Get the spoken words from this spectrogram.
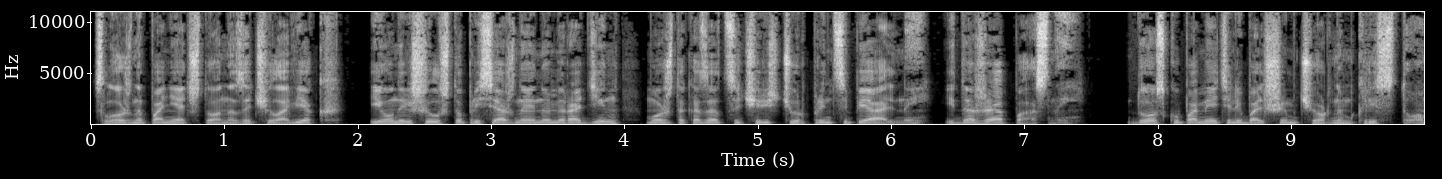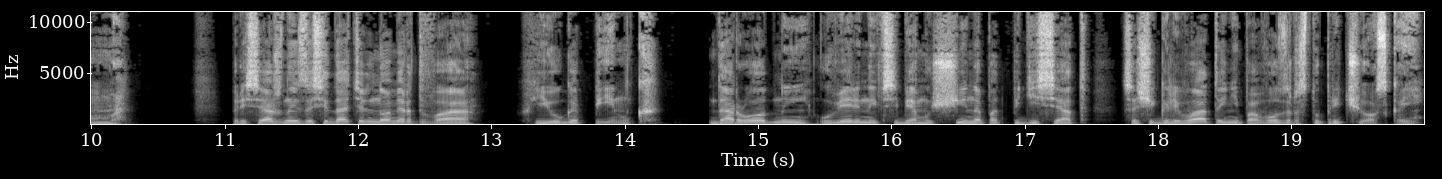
Сложно понять, что она за человек, и он решил, что присяжная номер один может оказаться чересчур принципиальной и даже опасной. Доску пометили большим черным крестом. Присяжный заседатель номер два — Хьюго Пинк. Дородный, уверенный в себе мужчина под пятьдесят, со щеголеватой не по возрасту прической.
